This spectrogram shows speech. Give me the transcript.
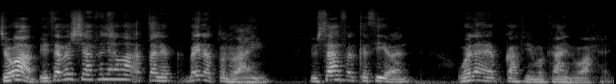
جواب يتمشى في الهواء الطلق بين الطلوعين. يسافر كثيرا ولا يبقى في مكان واحد.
